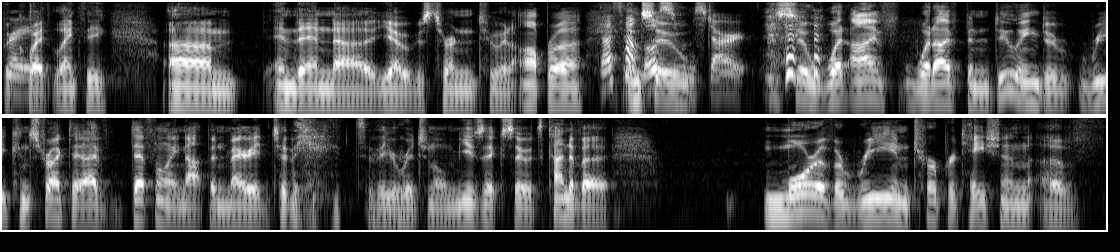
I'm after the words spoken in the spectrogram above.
but Right. quite lengthy. Um, and then uh, you know, it was turned into an opera. That's how and most so, of them start. so what I've what I've been doing to reconstruct it, I've definitely not been married to the to the original music, so it's kind of a more of a reinterpretation of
